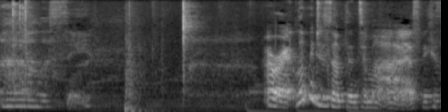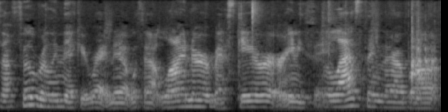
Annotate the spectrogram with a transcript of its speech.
Uh, let's see. All right, let me do something to my eyes because I feel really naked right now without liner, mascara, or anything. The last thing that I bought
